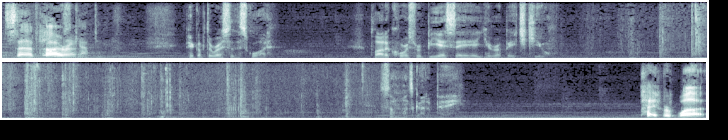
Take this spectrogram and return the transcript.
It's not tyrant. Captain. Pick up the rest of the squad. Plot a course for BSAA Europe HQ. Someone's got to pay. Pay for what?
